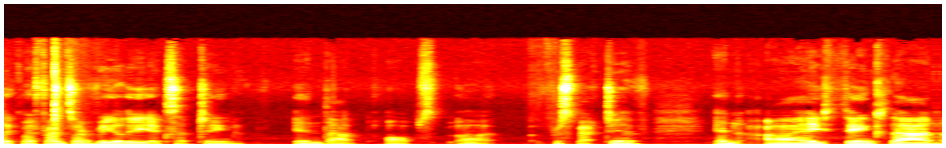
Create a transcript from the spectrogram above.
like my friends are really accepting in that ops uh, perspective, and I think that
